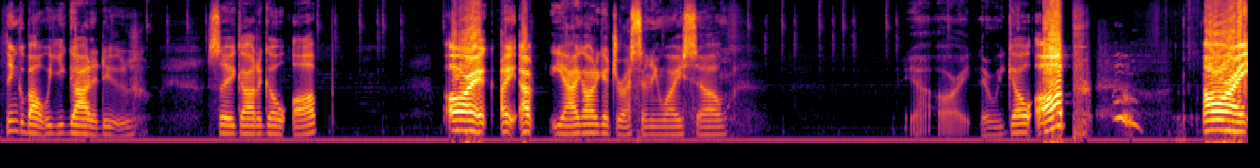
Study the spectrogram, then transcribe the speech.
think about what you gotta do. So you gotta go up. All right, I, I yeah I gotta get dressed anyway. So yeah, all right, there we go. Up. All right.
